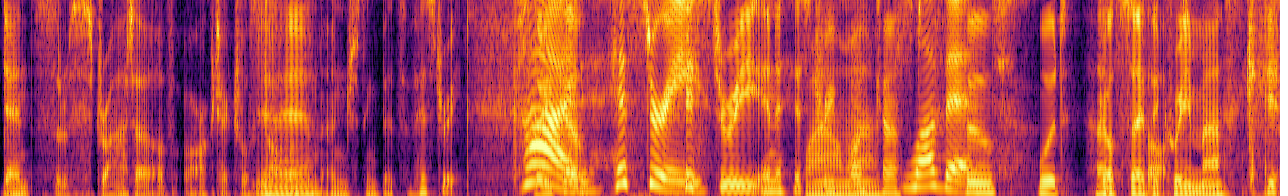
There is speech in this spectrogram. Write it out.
dense sort of strata of architectural styles yeah. And, and interesting bits of history. God, go. history. History in a history Wow, man. podcast. Love it. Who would have God save the? Queen, man.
